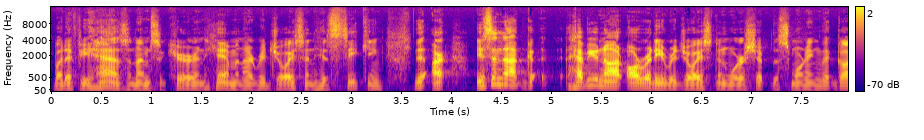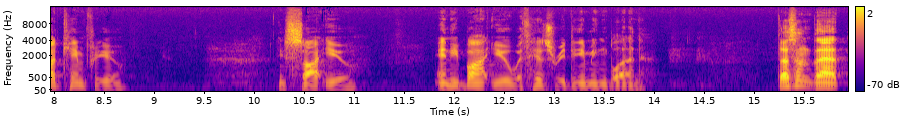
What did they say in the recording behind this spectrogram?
But if he has, and I'm secure in him, and I rejoice in his seeking, isn't that, have you not already rejoiced in worship this morning that God came for you? He sought you, and he bought you with his redeeming blood. Doesn't that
